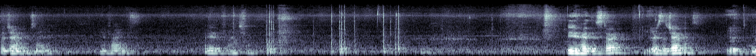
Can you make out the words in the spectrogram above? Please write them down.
The Germans, yeah, in France. Where are the French from? You heard this story? Yeah. There's the Germans? Yeah, yeah.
